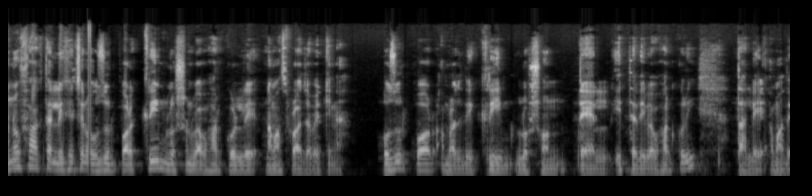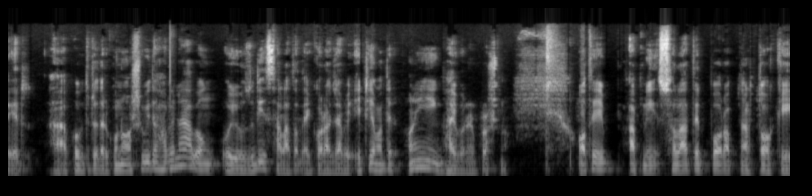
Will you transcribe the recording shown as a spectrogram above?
আনুফা আক্তার লিখেছেন অজুর পর ক্রিম, লোশন ব্যবহার করলে নামাজ পড়া যাবে কিনা? অজুর পর আমরা যদি ক্রিম, লোশন, তেল ইত্যাদি ব্যবহার করি, তাহলে আমাদের পবিত্রতার কোনো অসুবিধা হবে না এবং ওই অজু দিয়ে সালাত আদায় করা যাবে। এটি আমাদের অনেক ভাই বোনের প্রশ্ন। অতএব আপনি সালাতের পর আপনার ত্বকে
